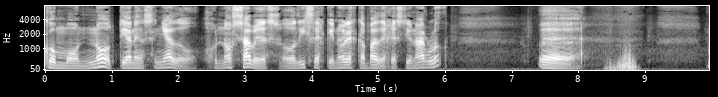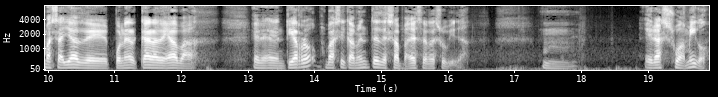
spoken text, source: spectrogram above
como no te han enseñado o no sabes o dices que no eres capaz de gestionarlo, eh, más allá de poner cara de haba en el entierro, básicamente desapareces de su vida. Mm, eras su amigo.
